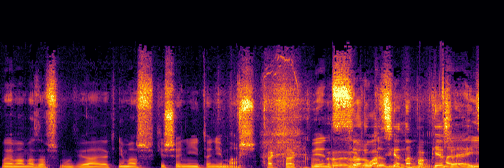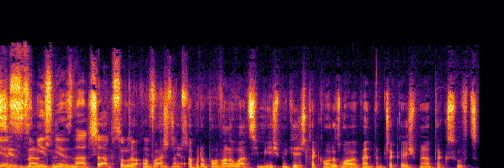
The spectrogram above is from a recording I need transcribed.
moja mama zawsze mówiła, jak nie masz w kieszeni, to nie masz. Tak, tak. Więc Waluacja na papierze nic nie jest, znaczy. Nic nie znaczy, absolutnie To właśnie, znaczy. a propos waluacji. Mieliśmy kiedyś taką rozmowę, pamiętam, czekaliśmy na taksówce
